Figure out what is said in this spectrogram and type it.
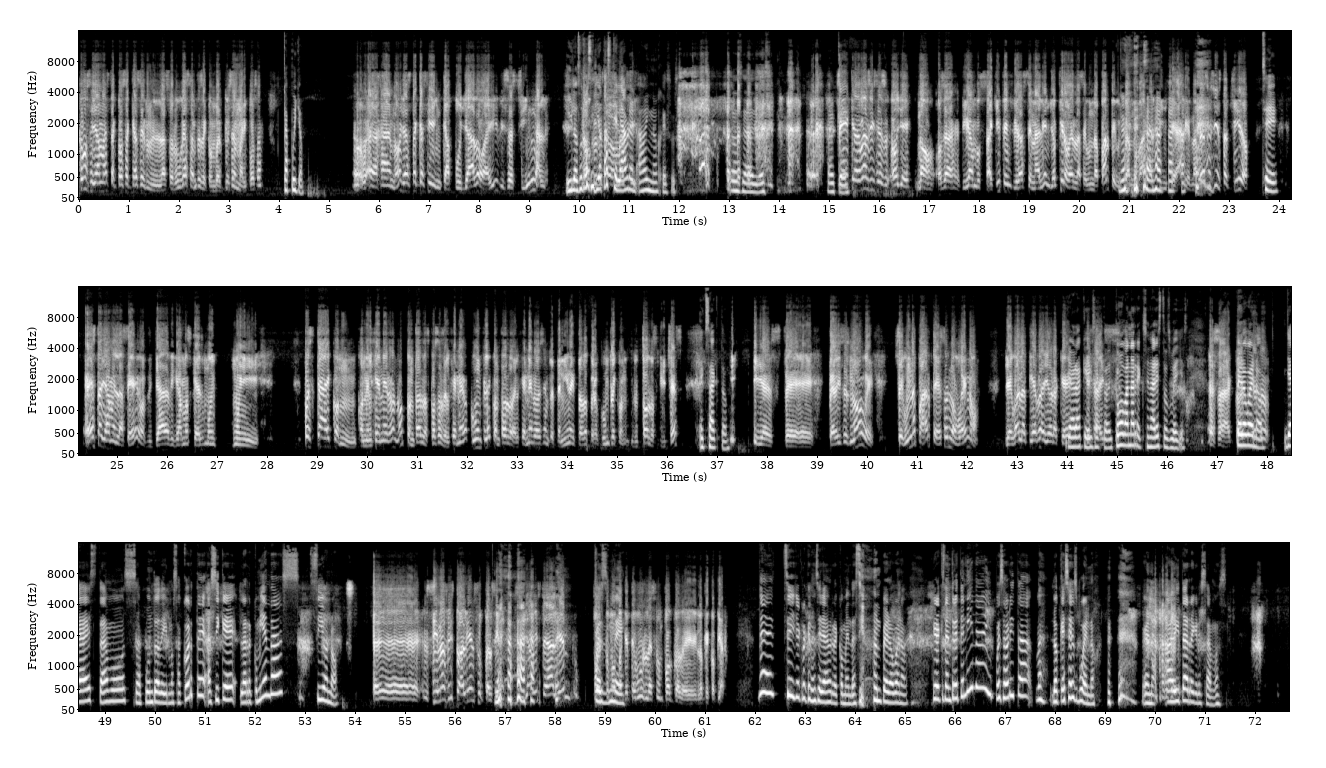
¿Cómo se llama esta cosa que hacen las orugas antes de convertirse en mariposa? Capullo. Ajá, ¿no? Ya está casi encapullado ahí, dices, chingale. Y los otros idiotas que le abren, ay no, Jesús. O sea, Dios. Sí, que además dices, oye, no, o sea, digamos, aquí te inspiraste en Alien, yo quiero ver la segunda parte, cuando va el pinche Alien, ¿no? Eso sí está chido. Sí. Esta ya me la sé, ya digamos que es muy, muy pues cae con, con el género, ¿no? Con todas las cosas del género, cumple con todo lo del género, es entretenida y todo, pero cumple con todos los clichés. Exacto. Y, este, pero dices, no, güey, segunda parte, eso es lo bueno. Llegó a la Tierra y ahora qué. Y ahora qué, exacto. ¿Cómo van a reaccionar estos güeyes? Exacto. Pero bueno, ya estamos a punto de irnos a corte, así que, ¿la recomiendas? ¿Sí o no? Eh, si no has visto a alguien, super sí. Si ya viste a alguien, pues, como para que te burles un poco de lo que copiaron. Eh, sí, yo creo que no sería mi recomendación, pero bueno, creo que está entretenida y pues ahorita lo que sé es bueno. bueno, ahorita regresamos.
